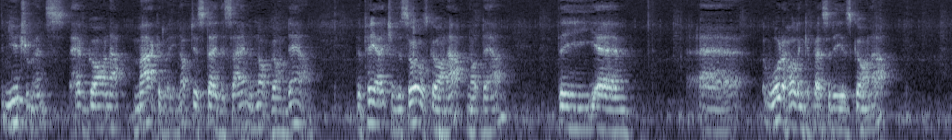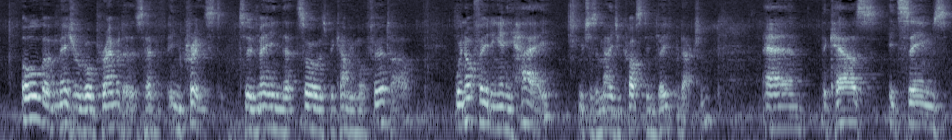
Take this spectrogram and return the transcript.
nutriments have gone up markedly, not just stayed the same and not gone down. The pH of the soil's gone up, not down. The um, uh, water holding capacity has gone up. All the measurable parameters have increased to mean that soil is becoming more fertile. We're not feeding any hay, which is a major cost in beef production. And the cows, it seems,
